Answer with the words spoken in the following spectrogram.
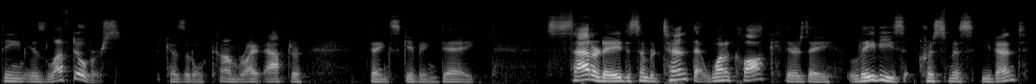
theme is leftovers because it'll come right after Thanksgiving Day. Saturday, December 10th at 1 o'clock, there's a ladies' Christmas event.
